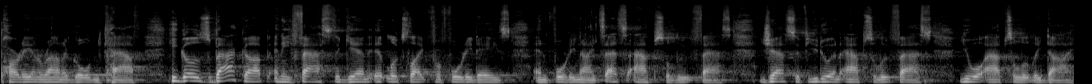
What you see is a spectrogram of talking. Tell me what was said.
partying around a golden calf. He goes back up and he fasts again, it looks like for 40 days and 40 nights. That's absolute fast. Jess, if you do an absolute fast, you will absolutely die.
